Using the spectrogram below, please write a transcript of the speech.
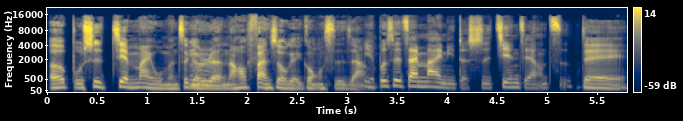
而不是贱卖我们这个人，然后贩售给公司这样。也不是在卖你的时间这样子。对，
